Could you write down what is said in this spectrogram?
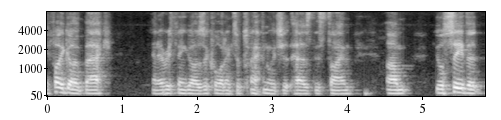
If I go back and everything goes according to plan, which it has this time, um, you'll see that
